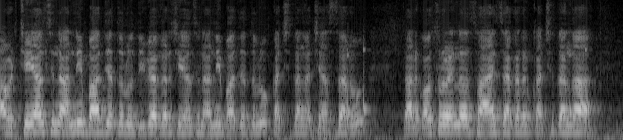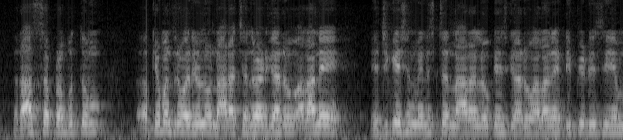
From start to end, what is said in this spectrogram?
ఆవిడ చేయాల్సిన అన్ని బాధ్యతలు దివ్యాగర్ గారు చేయాల్సిన అన్ని బాధ్యతలు ఖచ్చితంగా చేస్తారు. దానికి అవసరమైన సహాయ సహకారం ఖచ్చితంగా రాష్ట్ర ప్రభుత్వం ముఖ్యమంత్రి వర్యులు నారా చంద్రబాబు గారు అలానే ఎడ్యుకేషన్ మినిస్టర్ నారా లోకేష్ గారు అలానే డిప్యూటీ సీఎం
